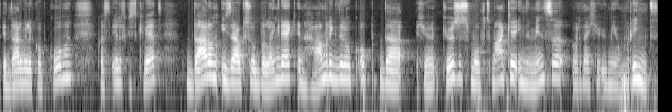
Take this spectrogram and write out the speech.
en daar wil ik op komen. Ik was even kwijt. Daarom is dat ook zo belangrijk en hamer ik er ook op dat je keuzes mocht maken in de mensen waar dat je je mee omringt.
